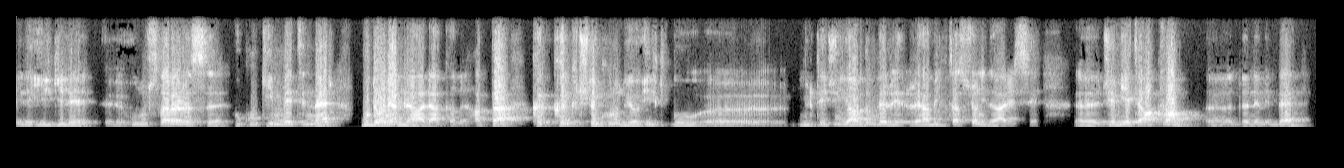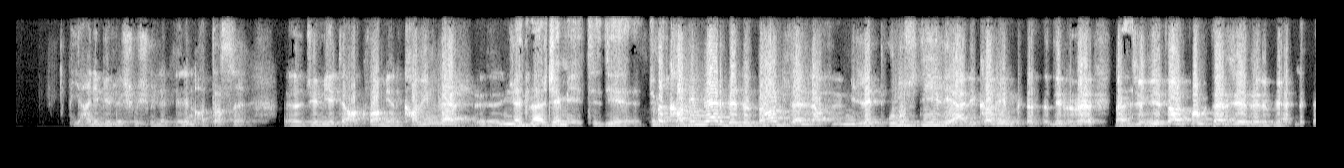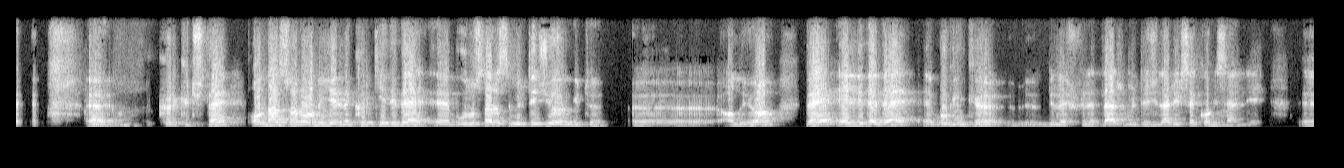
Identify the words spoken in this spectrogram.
ile ilgili uluslararası hukuki metinler bu dönemle alakalı. Hatta 40, 43'te kuruluyor ilk bu e, mülteci yardım ve re, rehabilitasyon idaresi e, cemiyeti akvam e, döneminde yani Birleşmiş Milletler'in atası e, cemiyeti akvam yani kavimler e, milletler cemiyeti diye. da kavimler de, de daha güzel laf. Millet ulus değil yani kavim. değil mi? Ben, ben cemiyeti akvamı tercih ederim yani. evet. 43'te. Ondan sonra onun yerini 47'de e, bu Uluslararası Mülteci Örgütü e, alıyor ve 50'de de e, bugünkü Birleşmiş Milletler Mülteciler Yüksek Komiserliği e,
